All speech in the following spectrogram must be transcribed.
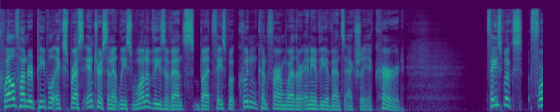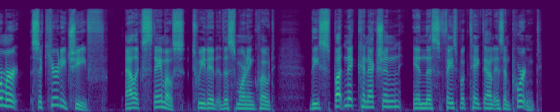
1,200 people expressed interest in at least one of these events, but Facebook couldn't confirm whether any of the events actually occurred. Facebook's former security chief, Alex Stamos, tweeted this morning, quote, "The Sputnik connection in this Facebook takedown is important.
